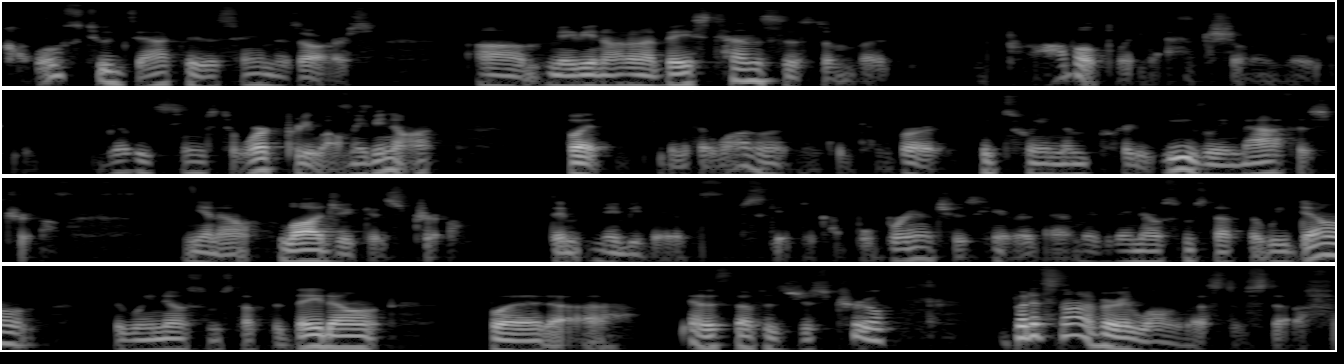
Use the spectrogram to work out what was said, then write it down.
close to exactly the same as ours. Um, maybe not on a base 10 system, but probably actually maybe it really seems to work pretty well. Maybe not, but even if it wasn't, you could convert between them pretty easily. Math is true. You know, logic is true. They, maybe they've skipped a couple branches here and there. Maybe they know some stuff that we don't. Maybe we know some stuff that they don't. But uh, yeah, this stuff is just true. But it's not a very long list of stuff.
